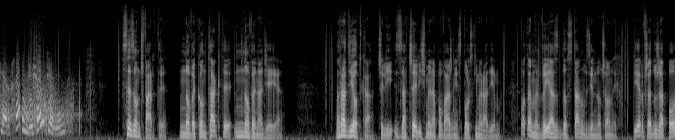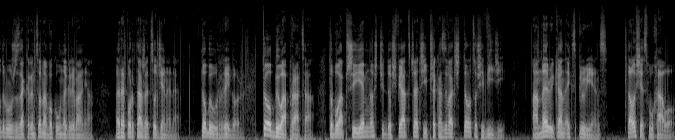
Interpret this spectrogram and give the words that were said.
Pierwsza 59. Sezon czwarty. Nowe kontakty, nowe nadzieje. Radiotka, czyli zaczęliśmy na poważnie z polskim radiem. Potem wyjazd do Stanów Zjednoczonych. Pierwsza duża podróż zakręcona wokół nagrywania. Reportaże codzienne. To był rygor. To była praca. To była przyjemność doświadczać i przekazywać to, co się widzi. American Experience. To się słuchało.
